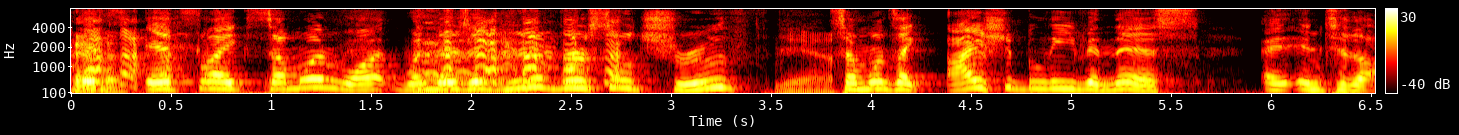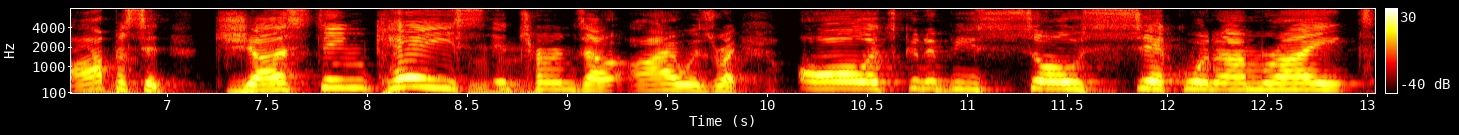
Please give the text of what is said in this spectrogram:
it's, it's like someone want when there's a universal truth. Yeah. Someone's like, I should believe in this. Into the opposite, just in case it turns out I was right. Oh, it's gonna be so sick when I'm right,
